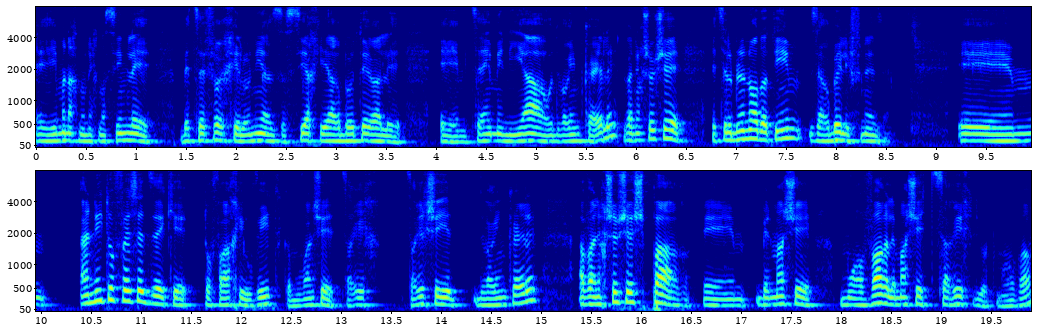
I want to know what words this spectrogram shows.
אה, אם אנחנו נכנסים לבית ספר חילוני, אז השיח יהיה הרבה יותר על אה, אמצעי מניעה או דברים כאלה, ואני חושב שאצל בני נוער דתיים זה הרבה לפני זה. אני תופס את זה כתופעה חיובית, כמובן שצריך צריך שיהיה דברים כאלה, אבל אני חושב שיש פער בין מה שמועבר למה שצריך להיות מועבר.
